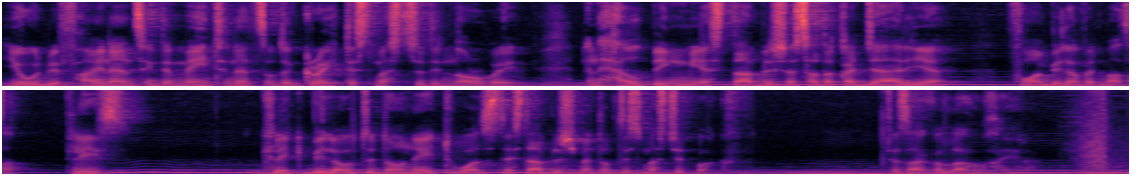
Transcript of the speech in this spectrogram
you will be financing the maintenance of the greatest masjid in Norway and helping me establish a sadaqah jariyah for my beloved mother. Please, click below to donate towards the establishment of this masjid waqf. Jazakallahu khairan.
